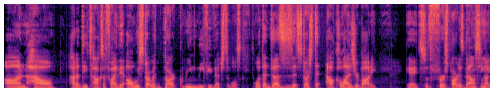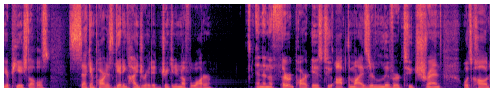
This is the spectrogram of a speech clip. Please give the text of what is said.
on how how to detoxify, they always start with dark green leafy vegetables. What that does is it starts to alkalize your body. Okay. So the first part is balancing out your pH levels. Second part is getting hydrated, drinking enough water. And then the third part is to optimize your liver to trend what's called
